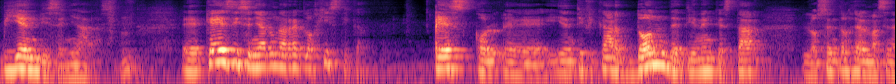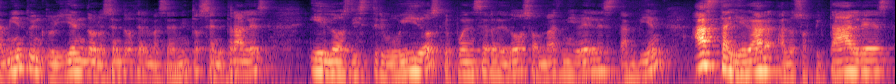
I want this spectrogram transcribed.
bien diseñadas. Eh, ¿Qué es diseñar una red logística? es eh, identificar dónde tienen que estar los centros de almacenamiento, incluyendo los centros de almacenamiento centrales y los distribuidos, que pueden ser de dos o más niveles también, hasta llegar a los hospitales,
